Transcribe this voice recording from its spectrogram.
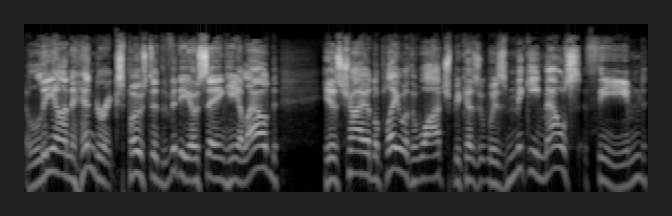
Leon Hendricks posted the video saying he allowed his child to play with a watch because it was Mickey Mouse themed,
